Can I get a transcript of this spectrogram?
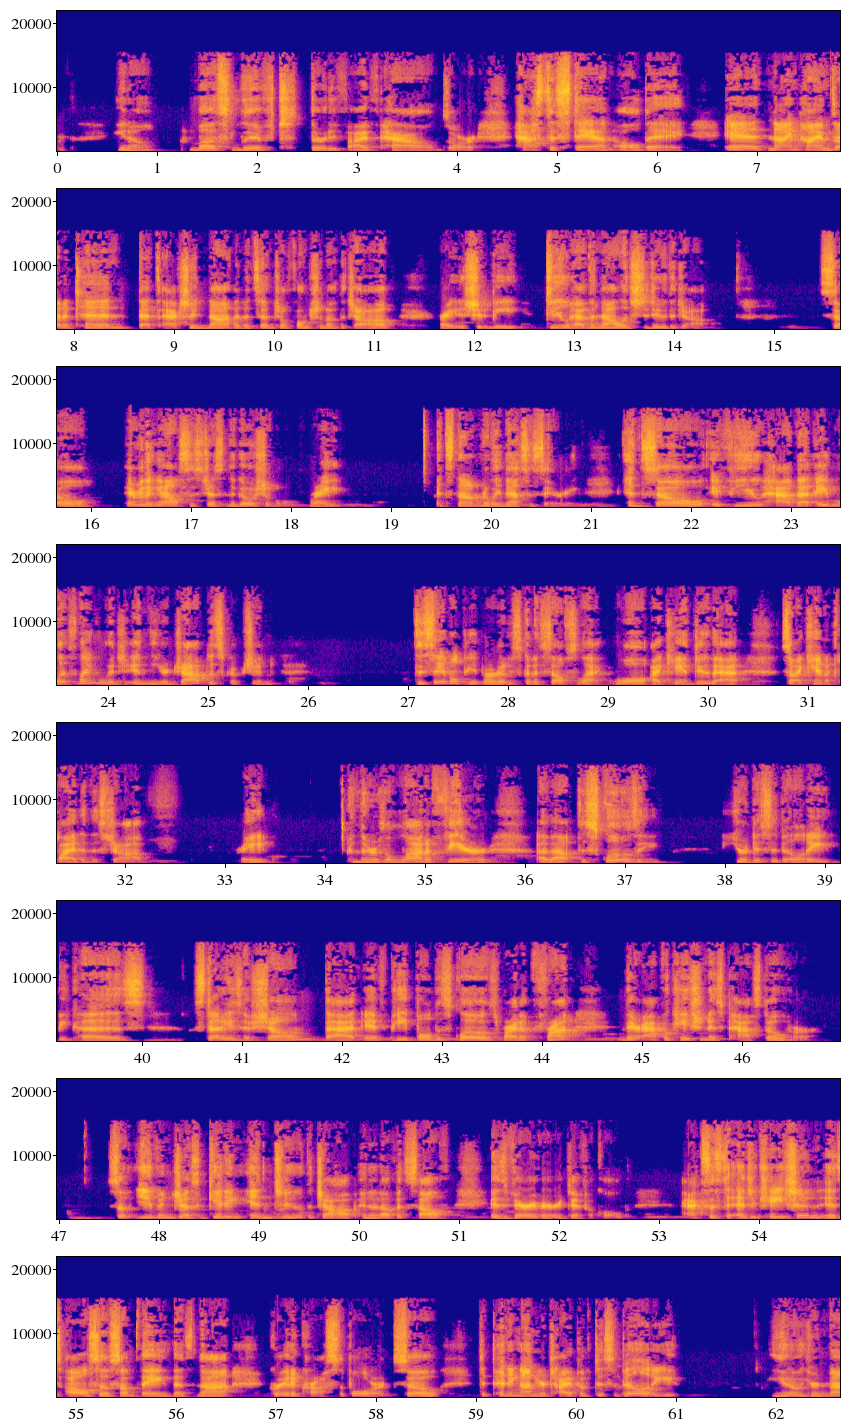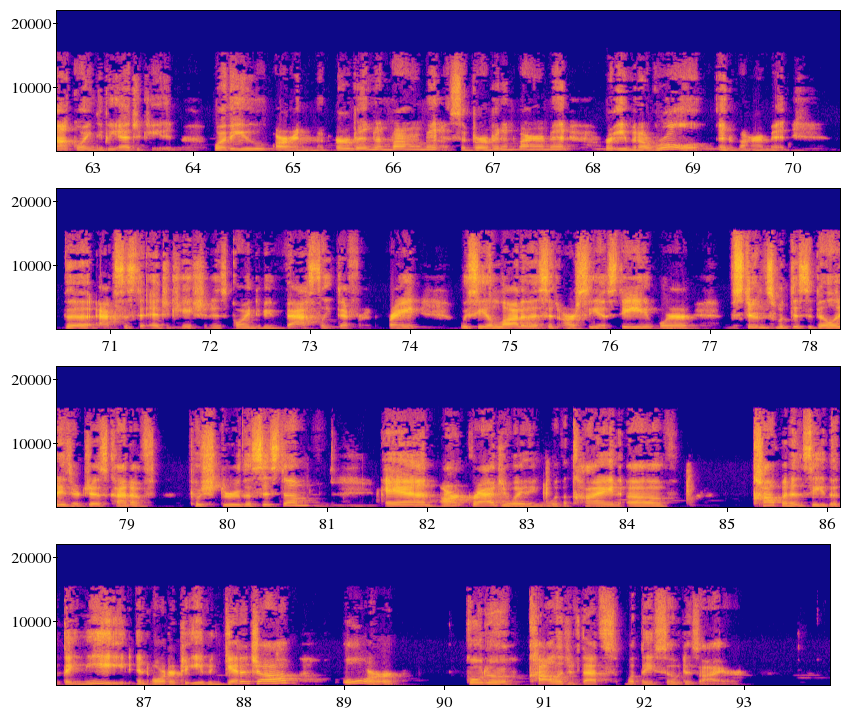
You know, must lift 35 pounds or has to stand all day. And nine times out of 10, that's actually not an essential function of the job, right? It should be, do you have the knowledge to do the job? So everything else is just negotiable, right? It's not really necessary. And so if you have that ableist language in your job description, disabled people are just going to self select. Well, I can't do that, so I can't apply to this job, right? And there's a lot of fear about disclosing your disability because studies have shown that if people disclose right up front, their application is passed over. So even just getting into the job in and of itself is very, very difficult. Access to education is also something that's not great across the board. So depending on your type of disability, you know, you're not going to be educated. Whether you are in an urban environment, a suburban environment, or even a rural environment, the access to education is going to be vastly different, right? We see a lot of this in RCSD where students with disabilities are just kind of pushed through the system and aren't graduating with a kind of competency that they need in order to even get a job or go to college if that's what they so desire.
